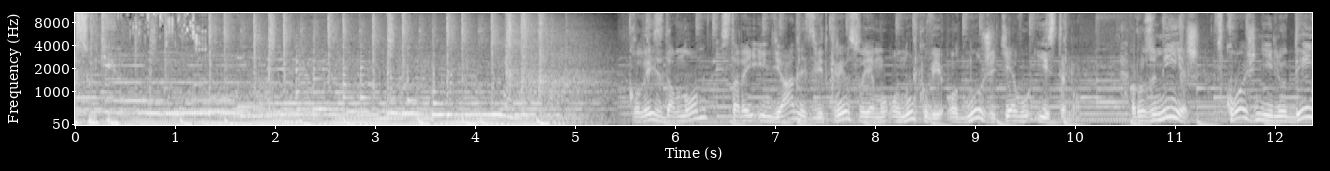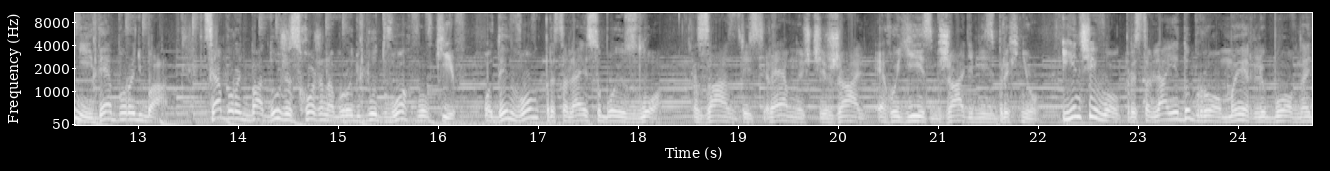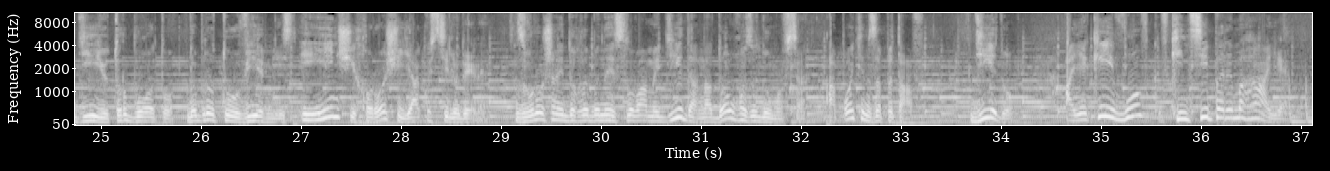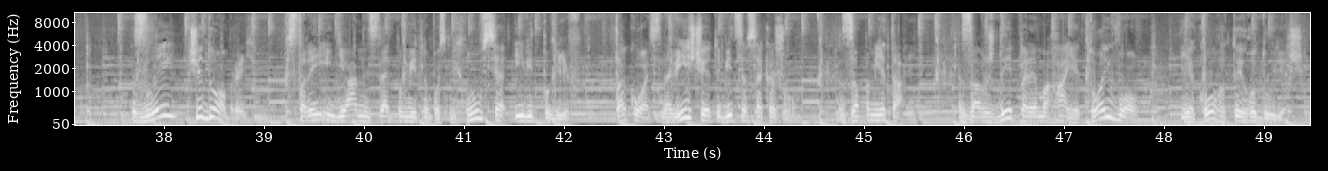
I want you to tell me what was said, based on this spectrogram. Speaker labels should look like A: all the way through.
A: по суті.
B: Колись давно старий індіанець відкрив своєму онукові одну життєву істину. Розумієш, в кожній людині йде боротьба. Ця боротьба дуже схожа на боротьбу двох вовків. Один вовк представляє собою зло, заздрість, ревнощі, жаль, егоїзм, жадібність, брехню. Інший вовк представляє добро, мир, любов, надію, турботу, доброту, вірність і інші хороші якості людини. Зворушений до глибини словами діда, надовго задумався, а потім запитав: Діду, а який вовк в кінці перемагає? Злий чи добрий? Старий індіанець ледь помітно посміхнувся і відповів: Так ось навіщо я тобі це все кажу? Запам'ятай, завжди перемагає той вовк, якого ти годуєш.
